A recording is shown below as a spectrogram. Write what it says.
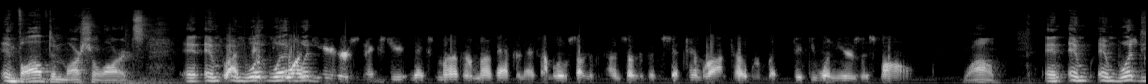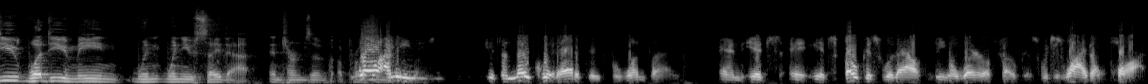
involved in martial arts. And, and like what, what, what years next year, next month or month after next? I'm a little certain, uncertain if it's September, October, but 51 years this fall. Wow. And and and what do you what do you mean when when you say that in terms of approach? Well, I mean, it's a no quit attitude for one thing, and it's it's focus without being aware of focus, which is why I don't plot.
